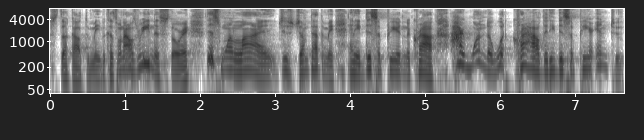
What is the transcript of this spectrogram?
stuck out to me because when I was reading this story, this one line just jumped out to me, and he disappeared in the crowd. I wonder what crowd did he disappear into?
